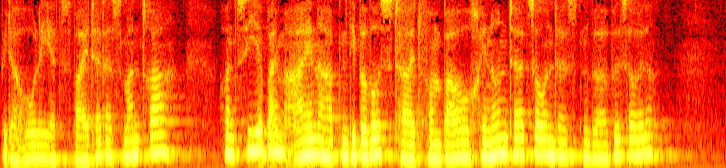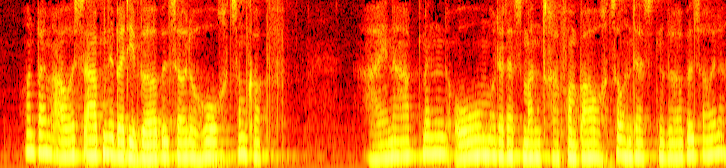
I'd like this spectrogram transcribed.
Wiederhole jetzt weiter das Mantra und ziehe beim Einatmen die Bewusstheit vom Bauch hinunter zur untersten Wirbelsäule und beim Ausatmen über die Wirbelsäule hoch zum Kopf. Einatmen Om oder das Mantra vom Bauch zur untersten Wirbelsäule.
